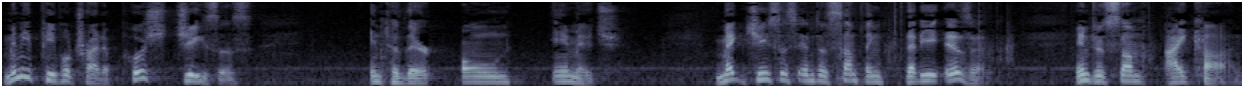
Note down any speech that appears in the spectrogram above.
Many people try to push Jesus into their own image, make Jesus into something that he isn't, into some icon,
